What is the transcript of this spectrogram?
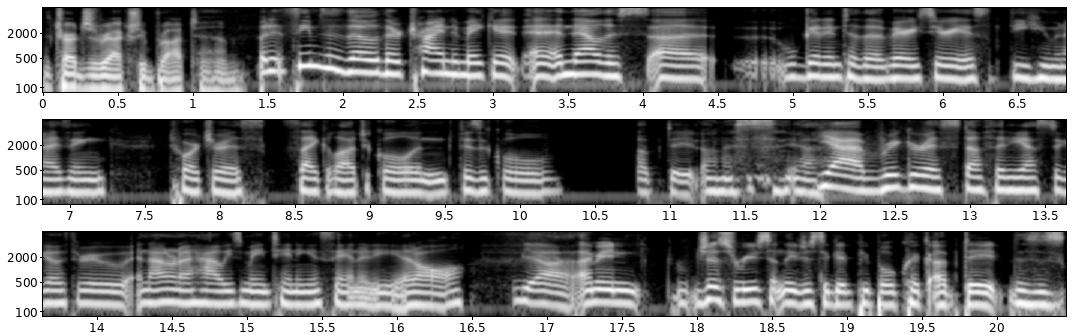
The charges were actually brought to him. But it seems as though they're trying to make it, and and now this, uh, we'll get into the very serious, dehumanizing, torturous, psychological, and physical Update on us. Yeah. yeah, rigorous stuff that he has to go through, and I don't know how he's maintaining his sanity at all. Yeah, I mean, just recently, just to give people a quick update, this is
